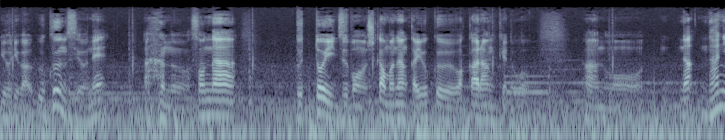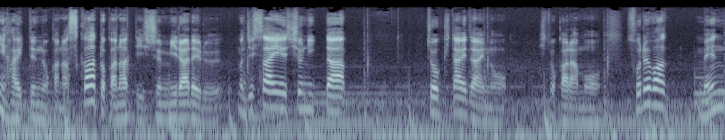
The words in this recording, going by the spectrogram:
よりは浮くんすよね。あのそんなぶっといズボンしかもなんかよく分からんけどあのな何履いてんのかなスカートかなって一瞬見られる、まあ、実際一緒に行った長期滞在の人からもそれはメン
